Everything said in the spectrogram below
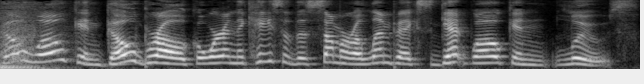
Go woke and go broke, or in the case of the Summer Olympics, get woke and lose.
